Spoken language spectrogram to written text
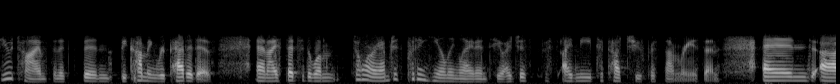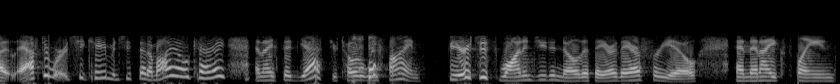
few times, and it's been becoming repetitive. And I said to the woman, "Don't worry, I'm just putting healing light into you. I just I need to touch you for some reason." And uh, afterwards, she came and she said, "Am I okay?" And I said, "Yes, you're totally fine." Spirit just wanted you to know that they are there for you. And then I explained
